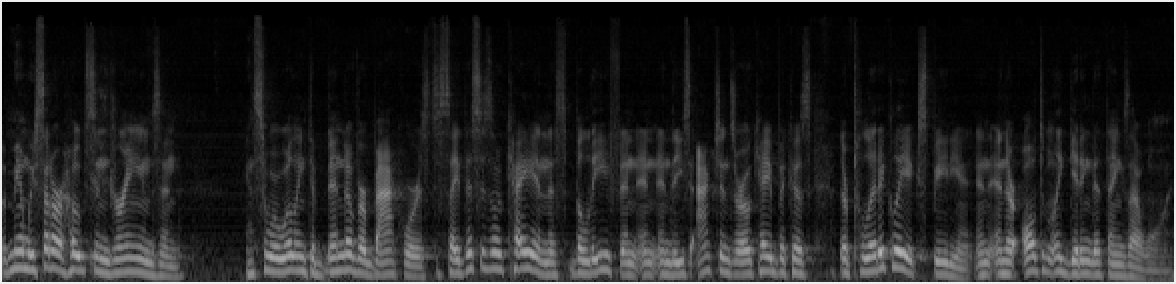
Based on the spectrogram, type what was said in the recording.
But man, we set our hopes and dreams, and, and so we're willing to bend over backwards to say this is okay, and this belief and, and, and these actions are okay because they're politically expedient and, and they're ultimately getting the things I want.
